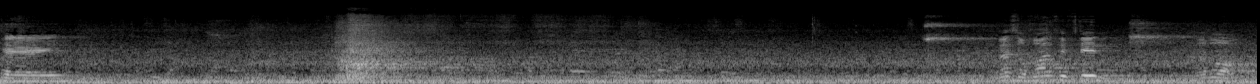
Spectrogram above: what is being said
Okay. Best of 115. Level.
